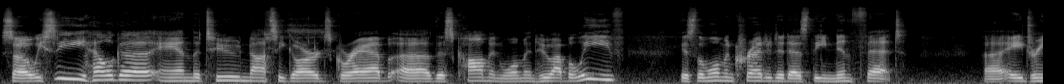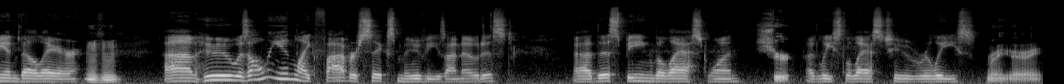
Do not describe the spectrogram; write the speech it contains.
So we see Helga and the two Nazi guards grab uh, this common woman, who I believe is the woman credited as the Nymphette, uh, Adrienne Belair, Mm-hmm. um, who was only in like five or six movies. I noticed. Uh, this being the last one, Sure. at least the last two release. Right. All right.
